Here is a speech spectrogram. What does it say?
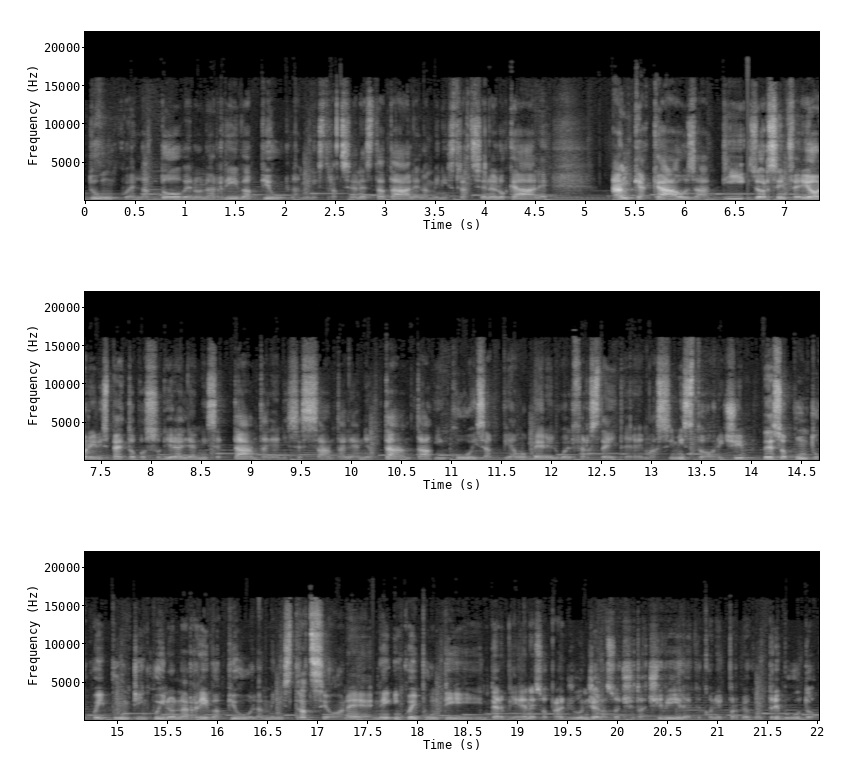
Dunque, laddove non arriva più l'amministrazione statale, l'amministrazione locale, anche a causa di risorse inferiori rispetto, posso dire, agli anni 70, agli anni 60, agli anni 80, in cui sappiamo bene il welfare state era ai massimi storici. Adesso appunto quei punti in cui non arriva più l'amministrazione, in quei punti interviene, sopraggiunge la società civile che con il proprio contributo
